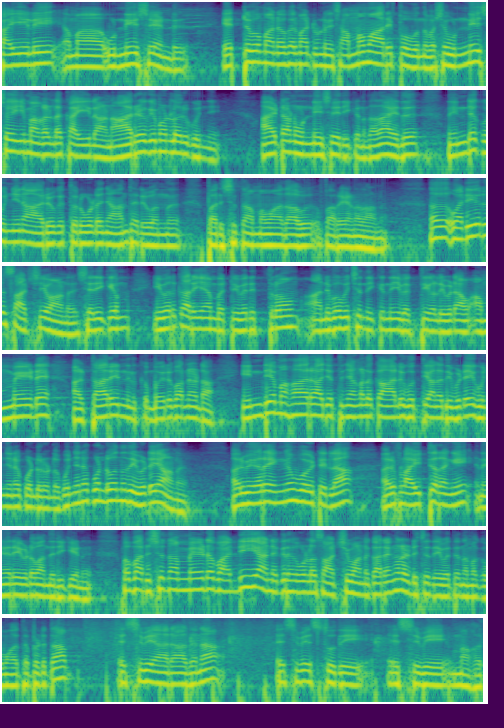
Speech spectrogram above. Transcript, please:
കയ്യിൽ ഉണ്ണീശയുണ്ട്. ഏറ്റവും മനോഹരമായിട്ട് ഉണ്ണീശ. അമ്മ മാറിപ്പോകുന്നു. പക്ഷേ ഉണ്ണീശോ ഈ മകളുടെ കയ്യിലാണ്. ആരോഗ്യമുള്ള ഒരു കുഞ്ഞ്. ആയിട്ടാണ് ഉണ്ണീശോ ഇരിക്കുന്നത് അതായത് നിന്റെ കുഞ്ഞിന് ആരോഗ്യത്തോടുകൂടെ ഞാൻ തരുമെന്ന് പരിശുദ്ധ അമ്മ മാതാവ് പറയണതാണ്. അത് വലിയൊരു സാക്ഷ്യമാണ്. ശരിക്കും ഇവർക്കറിയാൻ പറ്റും ഇവർ ഇത്രയും അനുഭവിച്ച് നിൽക്കുന്ന ഈ വ്യക്തികൾ ഇവിടെ അമ്മയുടെ അൾത്താരയിൽ നിൽക്കുമ്പോൾ ഇവർ പറഞ്ഞേട്ടാ ഇന്ത്യ മഹാരാജ്യത്ത് ഞങ്ങൾ കാലുകുത്തിയാൽ അത് ഇവിടെ കുഞ്ഞിനെ കൊണ്ടുവരുള്ളൂ. കുഞ്ഞിനെ കൊണ്ടുവന്നത് ഇവിടെയാണ്. അവർ വേറെ എങ്ങും പോയിട്ടില്ല. അവർ ഫ്ലൈറ്റ് ഇറങ്ങി നേരെ ഇവിടെ വന്നിരിക്കുകയാണ്. അപ്പോൾ പരിശുദ്ധ അമ്മയുടെ വലിയ അനുഗ്രഹമുള്ള സാക്ഷ്യമാണ് കരങ്ങളടിച്ച് ദൈവത്തെ നമുക്ക് മഹത്വപ്പെടുത്താം. യെശുവെ ആരാധന. യെശുവെ സ്തുതി യെശുവെ മഹത്വം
